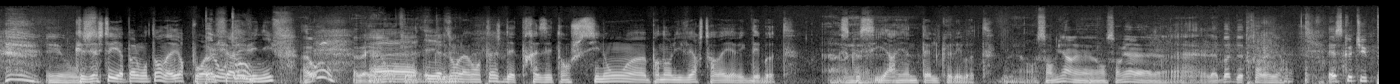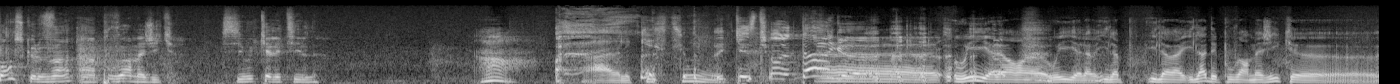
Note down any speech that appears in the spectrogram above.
Et on que j'ai acheté il n'y a pas longtemps d'ailleurs pour Pas aller faire les vinifs. Ah bon? Ah bah, donc, Euh, euh, et elles ont l'avantage d'être très étanches. Sinon, euh, pendant l'hiver, je travaille avec des bottes. Parce que s'il n'y a rien de tel que les bottes. On sent bien, la, on sent bien la, la- la botte de travailleur. Est-ce que tu penses que le vin a un pouvoir magique? Si oui, quel est-il? Ah, les questions Des questions de dingue Euh, oui, alors euh, oui, il a, il, a, il, a, il a des pouvoirs magiques. euh,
